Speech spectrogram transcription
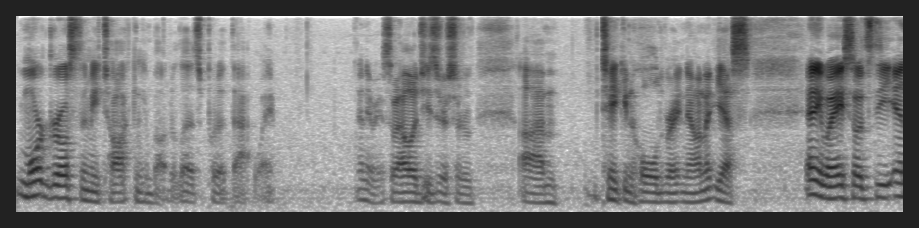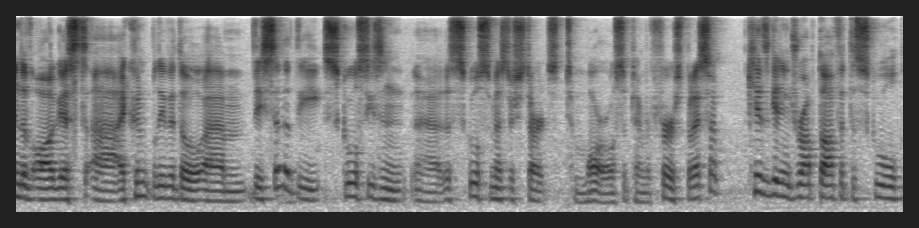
More gross than me talking about it. Let's put it that way. Anyway, so allergies are sort of um, taking hold right now, and yes. Anyway, so it's the end of August. Uh, I couldn't believe it though. Um, they said that the school season, uh, the school semester starts tomorrow, September first. But I saw kids getting dropped off at the school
